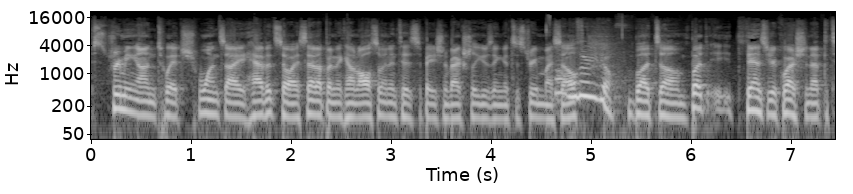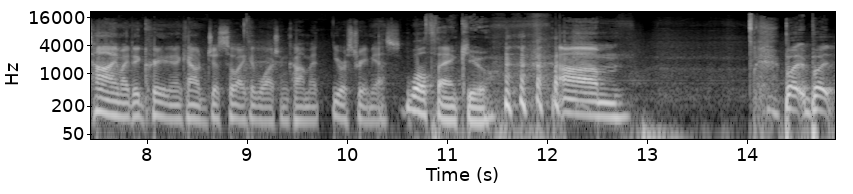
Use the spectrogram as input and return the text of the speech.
streaming on Twitch once I have it. So I set up an account also in anticipation of actually using it to stream myself. Oh, there you go. But um, but to answer your question, at the time I did create an account just so I could watch and comment your stream. Yes. Well, thank you. um, but but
